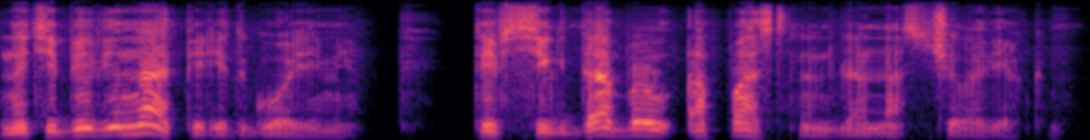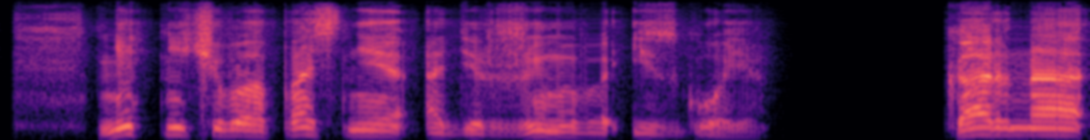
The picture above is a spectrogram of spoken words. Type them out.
на тебе вина перед гоями. Ты всегда был опасным для нас человеком. Нет ничего опаснее одержимого изгоя. Карна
